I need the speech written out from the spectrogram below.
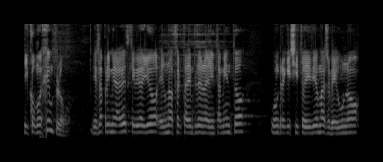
Y como ejemplo, es la primera vez que veo yo en una oferta de empleo en el ayuntamiento un requisito de idiomas B1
